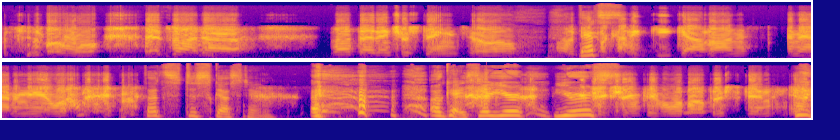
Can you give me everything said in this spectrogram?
to normal. It's not uh not that interesting. So a lot of That's... people kind of geek out on anatomy a little bit. That's disgusting. okay, so you're you're picturing people about their skin.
